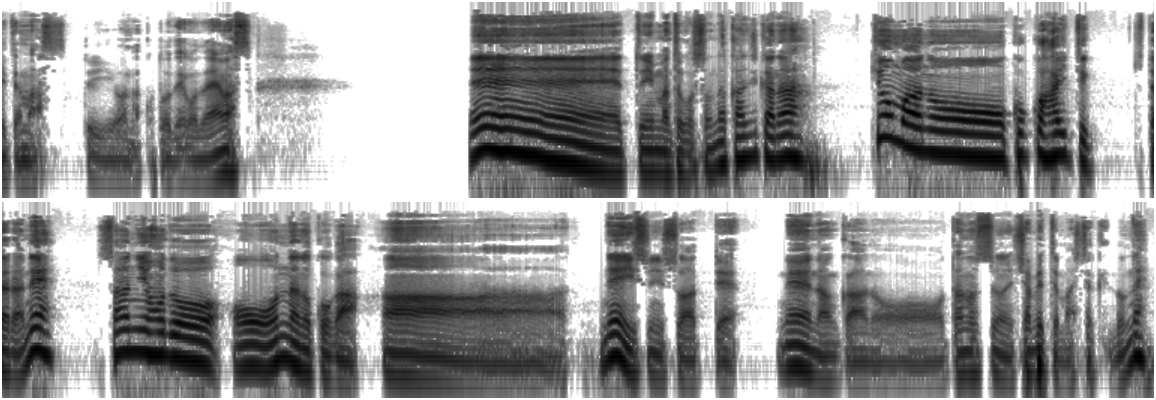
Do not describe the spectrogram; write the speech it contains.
えてます。というようなことでございます。えーっと、今のとこそんな感じかな。今日もあのここ入ってきたらね、3人ほど女の子が、あーね、椅子に座って、ね、なんかあのー楽しそうに喋ってましたけどね。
